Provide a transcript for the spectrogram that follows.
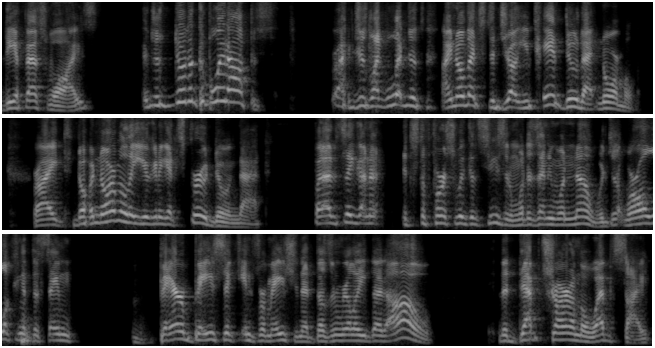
DFS wise, and just do the complete opposite. Right? Just like let just I know that's the joke. You can't do that normally, right? Normally you're gonna get screwed doing that. But I'm saying it's the first week of the season. What does anyone know? We're just, we're all looking at the same bare basic information that doesn't really that oh the depth chart on the website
